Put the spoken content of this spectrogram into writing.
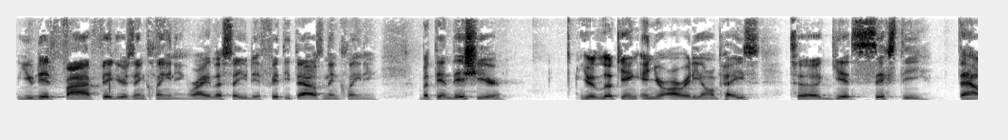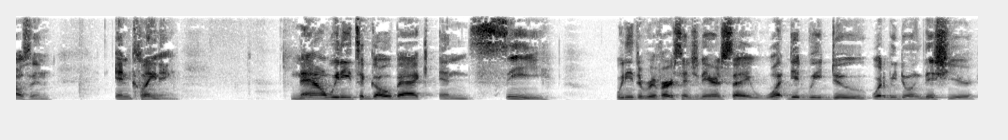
you did five figures in cleaning, right? Let's say you did 50,000 in cleaning. But then this year you're looking and you're already on pace to get 60,000 in cleaning. Now we need to go back and see we need to reverse engineer and say, what did we do? What are we doing this year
